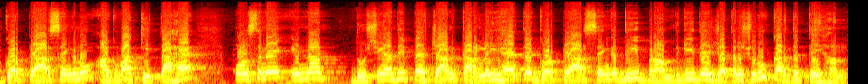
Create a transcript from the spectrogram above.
ਗੁਰਪਿਆਰ ਸਿੰਘ ਨੂੰ ਅਗਵਾ ਕੀਤਾ ਹੈ। ਪੁਲਿਸ ਨੇ ਇਹਨਾਂ ਦੋਸ਼ੀਆਂ ਦੀ ਪਛਾਣ ਕਰ ਲਈ ਹੈ ਤੇ ਗੁਰਪਿਆਰ ਸਿੰਘ ਦੀ ਬਰਾਮਦਗੀ ਦੇ ਯਤਨ ਸ਼ੁਰੂ ਕਰ ਦਿੱਤੇ ਹਨ।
